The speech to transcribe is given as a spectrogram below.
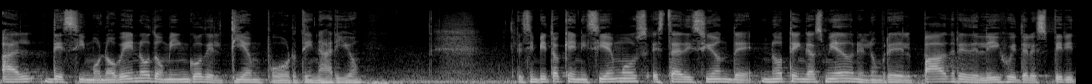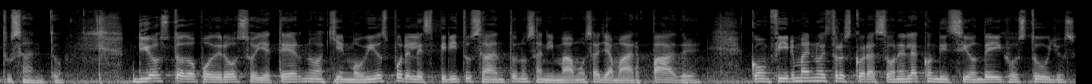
al decimonoveno domingo del tiempo ordinario. Les invito a que iniciemos esta edición de No tengas miedo en el nombre del Padre, del Hijo y del Espíritu Santo. Dios Todopoderoso y Eterno, a quien movidos por el Espíritu Santo nos animamos a llamar Padre, confirma en nuestros corazones la condición de hijos tuyos,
